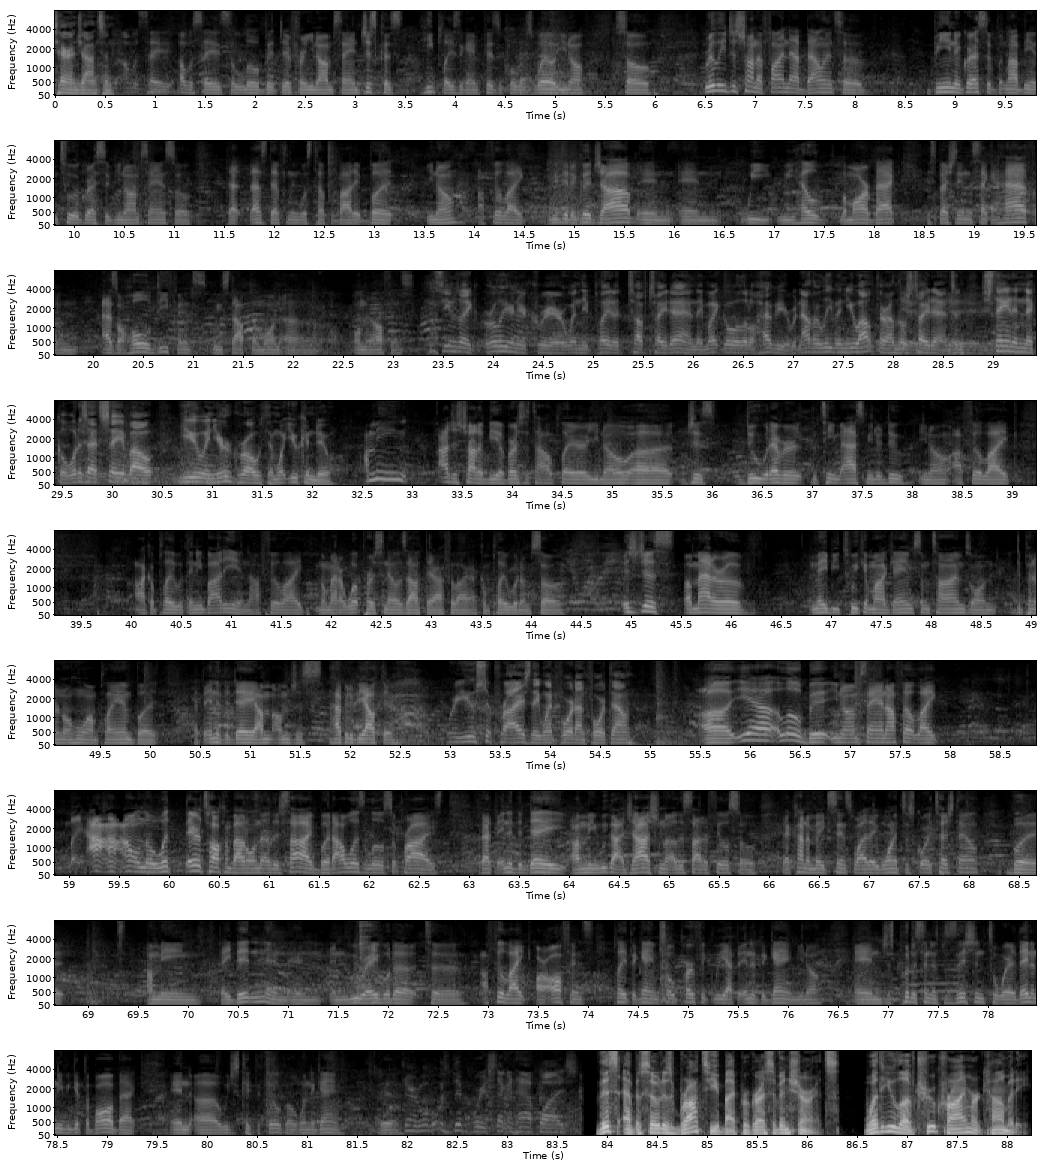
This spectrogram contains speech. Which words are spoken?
Taron Johnson? I would say I would say it's a little bit different. You know what I'm saying? Just because he plays the game physical as well. You know, so really just trying to find that balance of being aggressive but not being too aggressive. You know what I'm saying? So that that's definitely what's tough about it. But you know, I feel like we did a good job and and we we held Lamar back, especially in the second half. And as a whole defense, we stopped them on. Uh, on their offense. It seems like earlier in your career, when they played a tough tight end, they might go a little heavier, but now they're leaving you out there on those Yeah, tight ends yeah, and staying in nickel. What does that say about you and your growth and what you can do? I mean, I just try to be a versatile player, you know, uh, just do whatever the team asks me to do. You know, I feel like I could play with anybody, and I feel like no matter what personnel is out there, I feel like I can play with them. So it's just a matter of maybe tweaking my game sometimes on depending on who I'm playing. But at the end of the day, I'm, I'm just happy to be out there. Were you surprised they went for it on fourth down? Uh, yeah, a little bit. You know what I'm saying? I felt like, like I, I don't know what they're talking about on the other side, but I was a little surprised. But at the end of the day, I mean, we got Josh on the other side of the field, so that kind of makes sense why they wanted to score a touchdown. But I mean, they didn't, and, and, and we were able to, to. I feel like our offense played the game so perfectly at the end of the game, you know, and just put us in a position to where they didn't even get the ball back, and uh, we just kicked the field goal, win the game. Yeah. Darren, what was different for you second half wise? This episode is brought to you by Progressive Insurance. Whether you love true crime or comedy,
